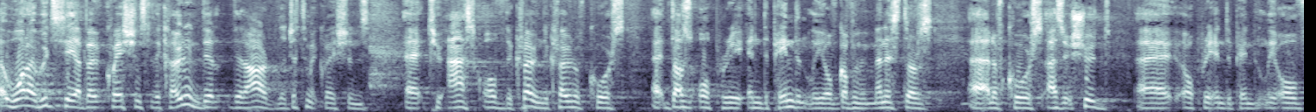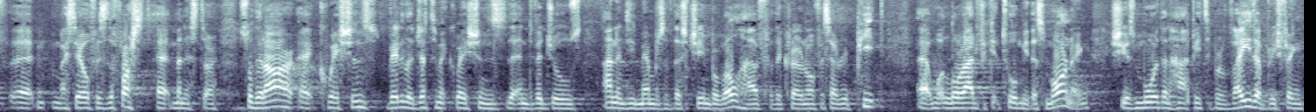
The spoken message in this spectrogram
Uh, what I would say about questions to the Crown, and there, there are legitimate questions uh, to ask of the Crown. The Crown, of course, uh, does operate independently of government ministers, uh, and of course, as it should, operate independently of uh, myself as the First uh, Minister. So there are uh, questions, very legitimate questions, that individuals and indeed members of this chamber will have for the Crown Office. I repeat uh, what Lord Advocate told me this morning. She is more than happy to provide a briefing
